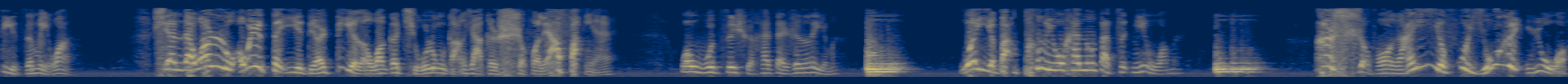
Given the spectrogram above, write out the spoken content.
弟子没忘。现在我略微得一点地了，我搁九龙岗下跟师傅俩翻眼，我伍子胥还在人类吗？我一般朋友还能再尊敬我吗？俺师傅，俺义父有恩于我，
